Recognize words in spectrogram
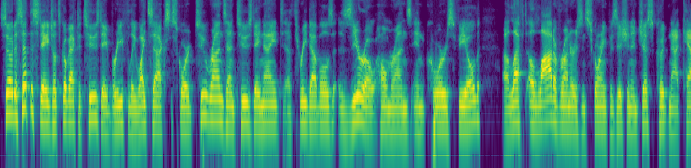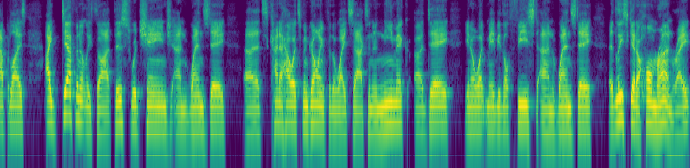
so, to set the stage, let's go back to Tuesday briefly. White Sox scored two runs on Tuesday night, uh, three doubles, zero home runs in Coors Field. Uh, left a lot of runners in scoring position and just could not capitalize. I definitely thought this would change on Wednesday. Uh, that's kind of how it's been going for the White Sox. An anemic uh, day. You know what? Maybe they'll feast on Wednesday, at least get a home run, right?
